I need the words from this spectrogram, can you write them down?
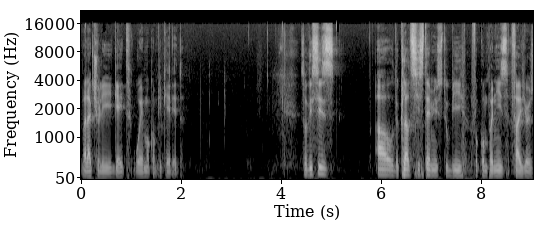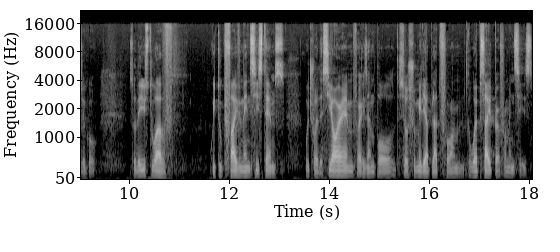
but actually get way more complicated. So this is how the cloud system used to be for companies five years ago. So they used to have, we took five main systems, which were the CRM, for example, the social media platform, the website performances.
